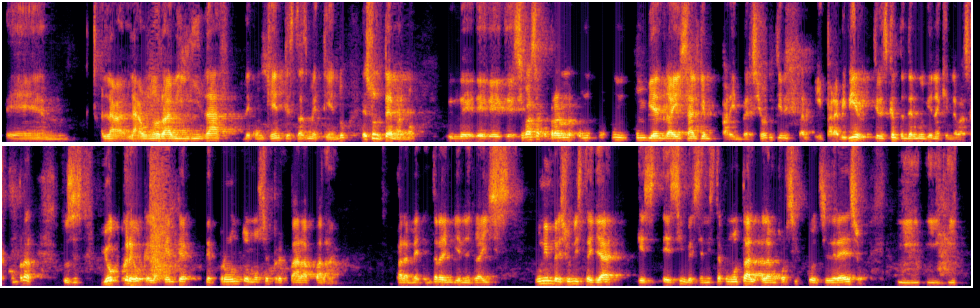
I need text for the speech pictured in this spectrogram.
em, la, honorabilidad de con quién te estás metiendo. Es un tema, ¿no? De, si vas a comprar un, un, bien raíz a alguien para inversión tienes, y para vivir, tienes que entender muy bien a quién le vas a comprar. Entonces, yo creo que la gente de pronto no se prepara para, para entrar en bienes raíces. Un inversionista ya que es, inversionista como tal, a lo mejor sí considera eso. Y, y,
